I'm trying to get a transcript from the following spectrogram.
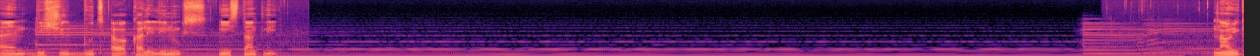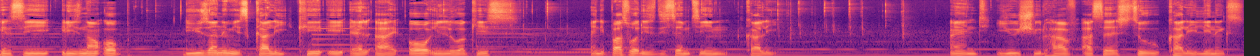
and this should boot our kali linux instantly now you can see it is now up the username is Kali, K-A-L-I, all in lowercase. And the password is the same thing, Kali. And you should have access to Kali Linux.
